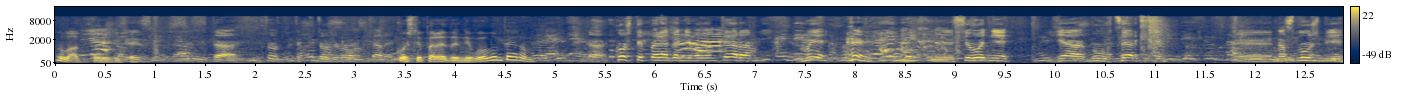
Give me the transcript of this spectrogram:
Ну ладно, то Е, більше. з- Да, то такі теж волонтери. Кошти передані волонтерам. Да. Кошти передані волонтерам. Ми е, сьогодні я був в церкві е, на службі,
